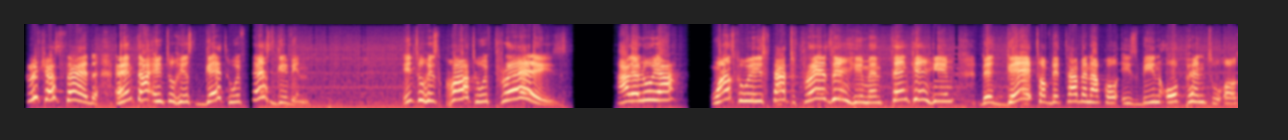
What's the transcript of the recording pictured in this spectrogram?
Scripture said, enter into his gate with thanksgiving, into his court with praise. Hallelujah. Once we start praising him and thanking him, the gate of the tabernacle is being opened to us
